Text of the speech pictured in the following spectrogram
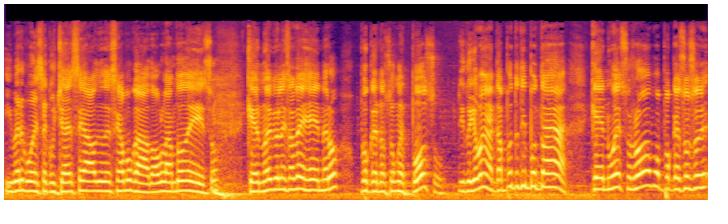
y vergüenza escuchar ese audio de ese abogado hablando de eso, que no es violencia de género porque no son esposos. Digo, yo, ven acá, pues este tipo está, que no es robo porque eso se,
